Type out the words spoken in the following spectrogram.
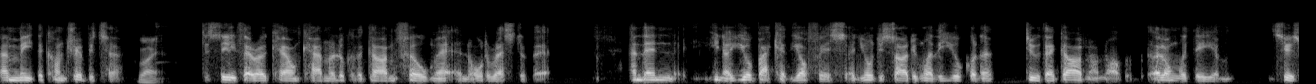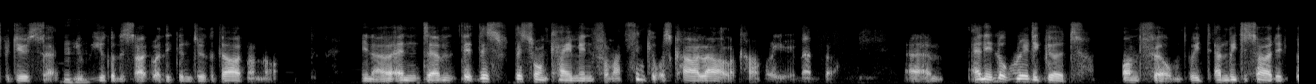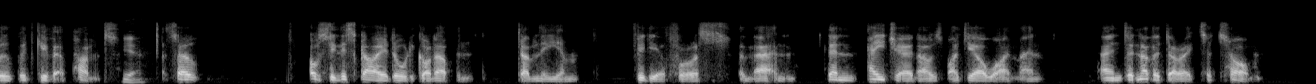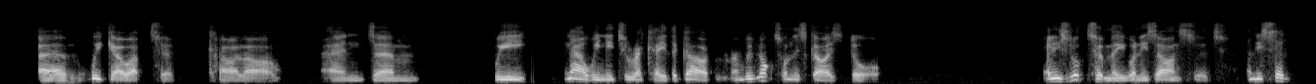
and meet the contributor Right. to see if they're okay on camera, look at the garden, film it, and all the rest of it. And then, you know, you're back at the office and you're deciding whether you're going to do their garden or not, along with the um, series producer. You, you're going to decide whether you can do the garden or not. You know, and um, th- this this one came in from I think it was Carlisle. I can't really remember, um, and it looked really good on film. We and we decided we'd, we'd give it a punt. Yeah. So obviously this guy had already gone up and done the um, video for us and that, and then AJ and I was my DIY man, and another director Tom. Um, we go up to Carlisle, and um, we now we need to recce the garden, and we've knocked on this guy's door, and he's looked at me when he's answered, and he said,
